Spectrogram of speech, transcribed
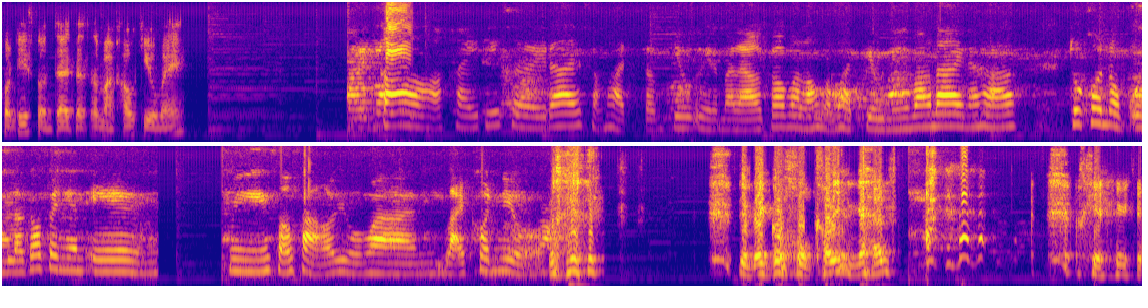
คนที่สนใจจะสมัครเข้ากิลด์ไหม ก็ใครที่เคยได้สัมผัสกับกิลด์อื่นมาแล้ว ก็มาลองสัมผัสกิลด์นี้บ้างได้นะคะ ทุกคนอบอุ่นแล้วก็เป็นกันเอง มีสาวๆอยู่ประมาณหลายคนอยู่ อย่าไปโกหกเขาอย่างนั้น โอเคโอเค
